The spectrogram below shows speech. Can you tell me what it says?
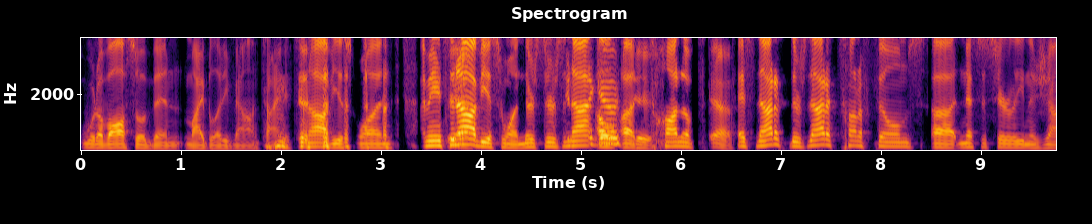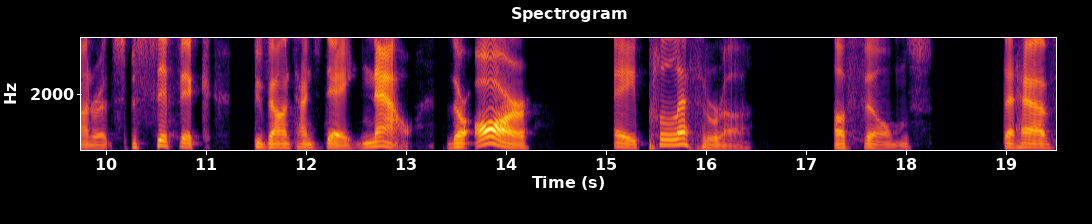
would have also been my bloody valentine. It's an obvious one. I mean it's an obvious one. There's there's It's not the a, a ton of Yeah. it's not a, there's not a ton of films uh necessarily in the genre specific to valentine's day now there are a plethora of films that have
